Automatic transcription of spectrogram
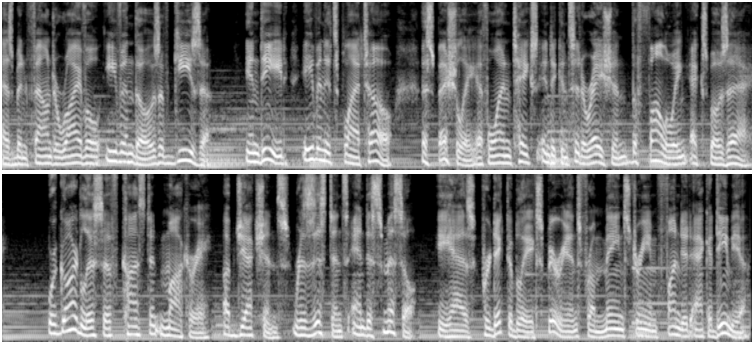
has been found to rival even those of Giza Indeed, even its plateau, especially if one takes into consideration the following expose. Regardless of constant mockery, objections, resistance, and dismissal he has predictably experienced from mainstream funded academia,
